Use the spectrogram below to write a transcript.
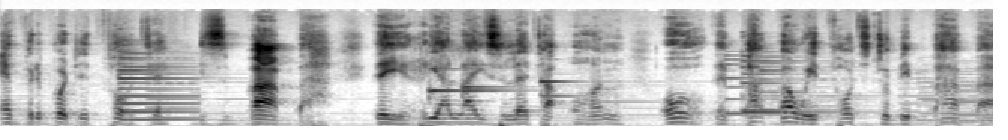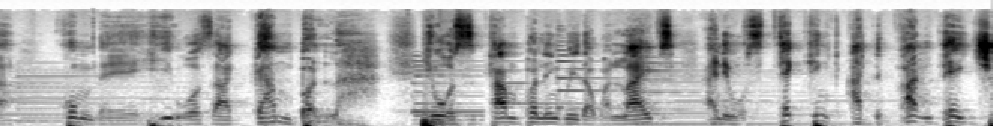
everybody thought is Baba, they realized later on, oh, the Baba we thought to be Baba Kumbe, he was a gambler. He was gambling with our lives and he was taking advantage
